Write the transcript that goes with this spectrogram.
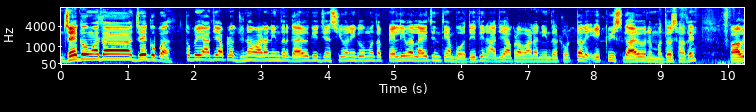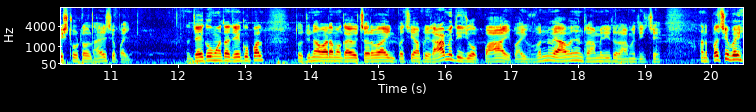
જય ગૌ માતા, જય ગોપાલ. તો ભાઈ આજે આપણા જૂના વાડાની અંદર ગાયો ગઈ જ્યાં શિવાની ગૌ માતા પહેલી વાર લાવી હતી ને ત્યાં બોધી હતી ને આજે આપણા વાડાની અંદર ટોટલ એકવીસ ગાયો અને મધર સાથે બાવીસ ટોટલ થાય છે ભાઈ. જય ગૌ માતા, જય ગોપાલ. તો જૂના વાડામાં ગાયો ચરવાઈ ને પછી આપણી રામેતી જુઓ ભાઈ ભાઈ વનવે આવે છે ને રામેતી તો રામેતી જ છે. અને પછી ભાઈ,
